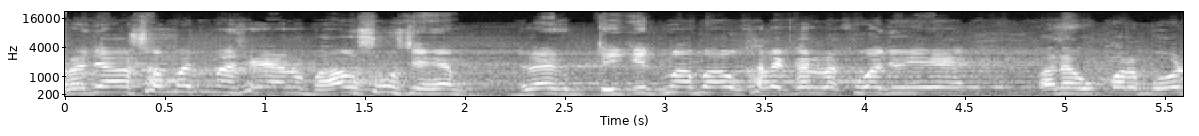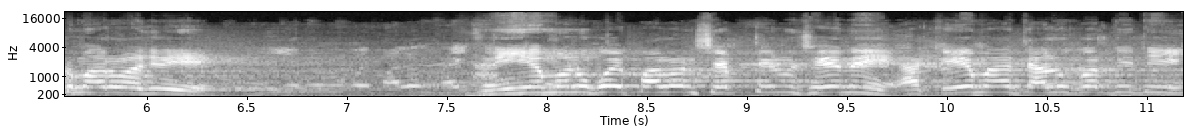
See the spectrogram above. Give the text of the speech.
પ્રજા અસમજમાં છે આનો ભાવ શું છે એમ. એટલે ટિકિટમાં ભાવ ખરેખર લખવા જોઈએ અને ઉપર બોર્ડ મારવા જોઈએ. નિયમોનું કોઈ પાલન સેફટીનું છે નહીં. આ કેમ આ ચાલુ કરી દીધી?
